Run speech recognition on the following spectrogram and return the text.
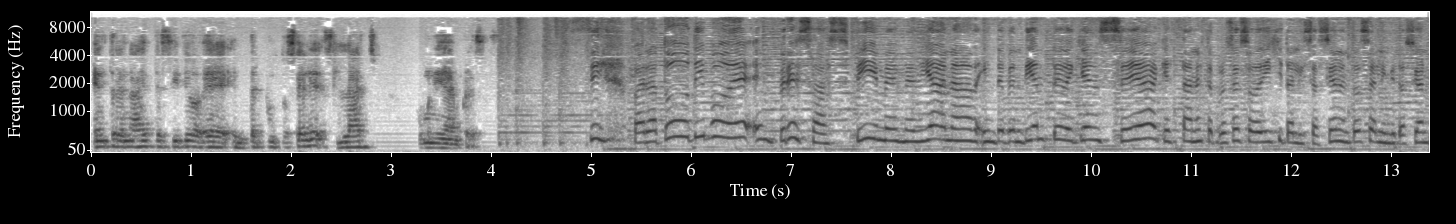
entren a este sitio de enter.cl slash comunidad de empresas. Sí, para todo tipo de empresas, pymes, medianas, independiente de quien sea que está en este proceso de digitalización. Entonces, la invitación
